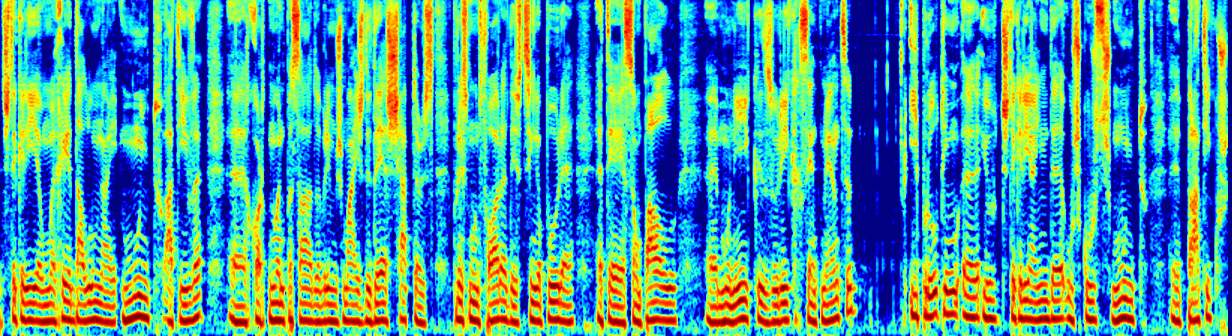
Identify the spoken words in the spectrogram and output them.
destacaria, uma rede de alumni muito ativa. recordo no ano passado abrimos mais de 10 chapters por esse mundo fora, desde Singapura até São Paulo, eh, Munique, Zurique recentemente. E por último, eh, eu destacaria ainda os cursos muito eh, práticos,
